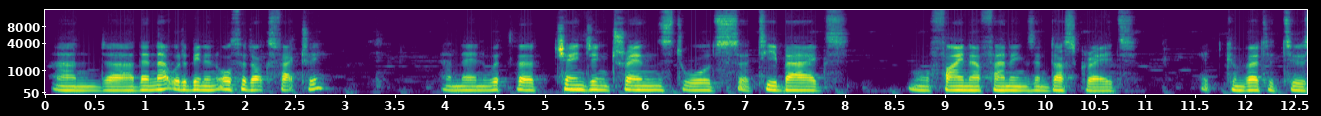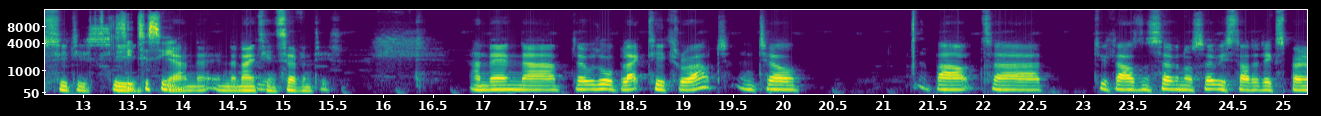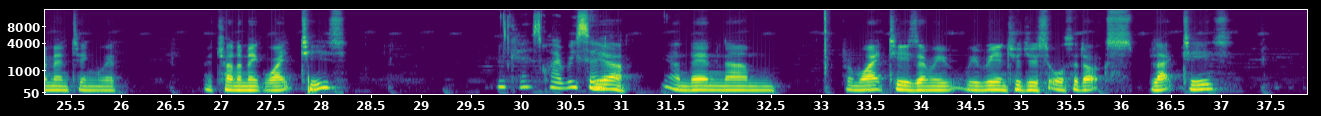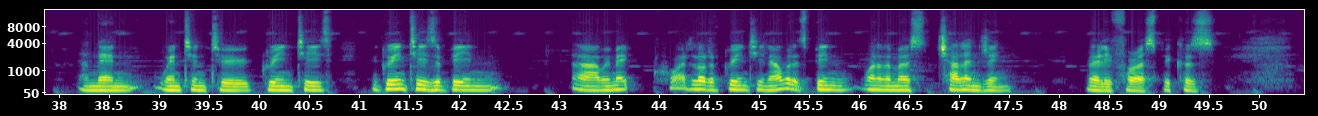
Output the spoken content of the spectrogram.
and uh, then that would have been an orthodox factory. And then with the changing trends towards uh, tea bags, more finer fannings and dust grades, it converted to CTC. CTC. Yeah, in the, in the 1970s. And then uh, there was all black tea throughout until about uh, 2007 or so. We started experimenting with, with trying to make white teas. Okay, it's quite recent. Yeah, and then um, from white teas, then we, we reintroduced orthodox black teas, and then went into green teas. The green teas have been uh, we make quite a lot of green tea now, but it's been one of the most challenging, really, for us because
